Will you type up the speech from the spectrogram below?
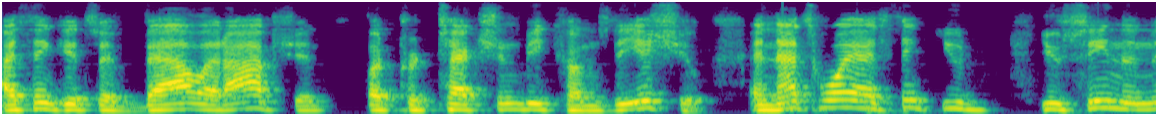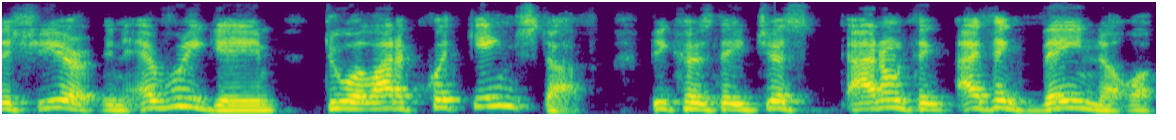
I think it's a valid option, but protection becomes the issue. And that's why I think you you've seen them this year in every game do a lot of quick game stuff because they just I don't think I think they know.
